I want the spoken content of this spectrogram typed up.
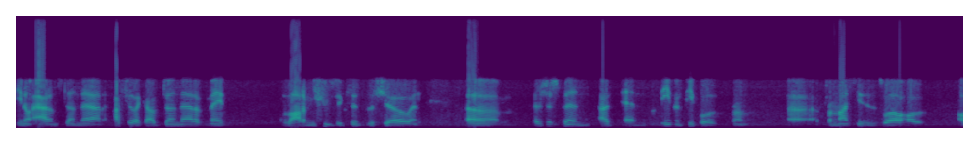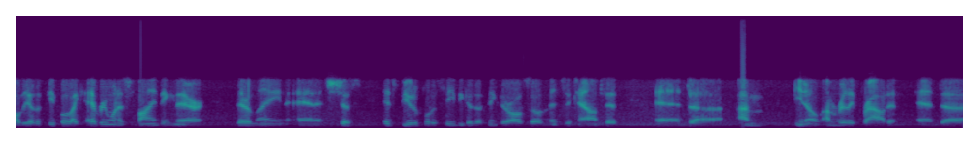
you know, Adam's done that. I feel like I've done that. I've made a lot of music since the show, and um, there's just been, I, and even people from uh, from my season as well. All all the other people, like everyone is finding their their lane, and it's just it's beautiful to see because I think they're also immensely talented, and uh, I'm you know I'm really proud and and uh,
